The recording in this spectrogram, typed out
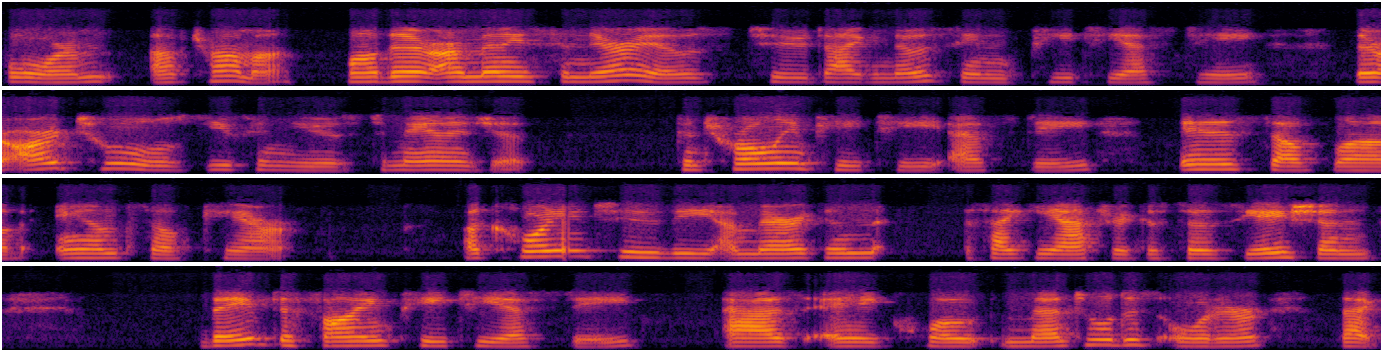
form of trauma. While there are many scenarios to diagnosing PTSD, there are tools you can use to manage it. Controlling PTSD is self love and self care. According to the American Psychiatric Association, they've defined PTSD as a quote mental disorder that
